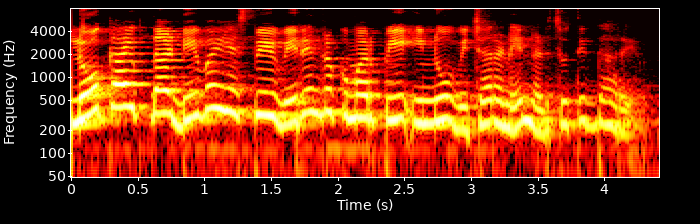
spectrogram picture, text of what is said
ಲೋಕಾಯುಕ್ತ ಡಿವೈಎಸ್ಪಿ ವೀರೇಂದ್ರ ಕುಮಾರ್ ಪಿ ಇನ್ನೂ ವಿಚಾರಣೆ ನಡೆಸುತ್ತಿದ್ದಾರೆ.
